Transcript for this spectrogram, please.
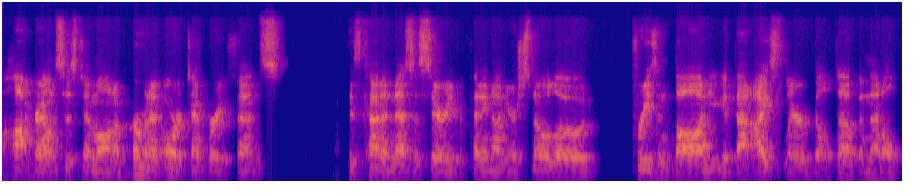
a hot ground system on a permanent or a temporary fence is kind of necessary depending on your snow load, freeze and thaw, and you get that ice layer built up and that'll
